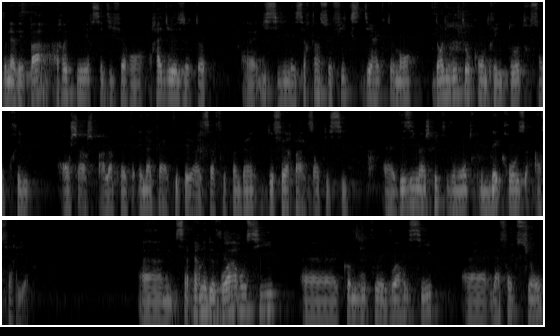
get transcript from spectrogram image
Vous n'avez pas à retenir ces différents radioisotopes euh, ici, mais certains se fixent directement dans les mitochondries, d'autres sont pris en charge par la pompe NAK-ATPase. Ça faut pas bien de faire par exemple ici des imageries qui vous montrent une nécrose inférieure. Euh, ça permet de voir aussi, euh, comme vous pouvez le voir ici, la fonction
